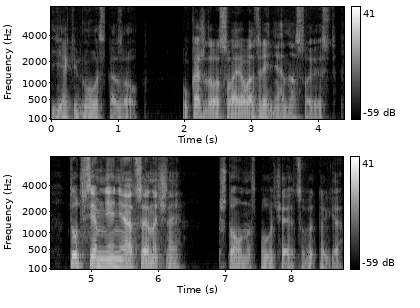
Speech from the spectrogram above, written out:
Я кивнул и сказал. У каждого свое воззрение на совесть. Тут все мнения оценочные. Что у нас получается в итоге?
